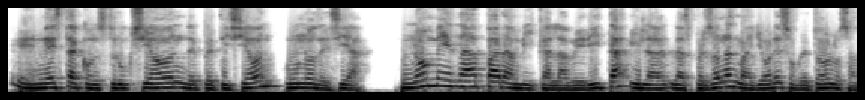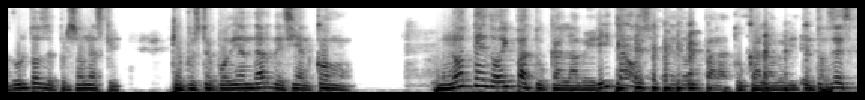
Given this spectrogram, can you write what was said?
en esta construcción de petición uno decía, no me da para mi calaverita y la- las personas mayores, sobre todo los adultos de personas que, que pues te podían dar, decían, ¿cómo? no te doy para tu calaverita o sí te doy para tu calaverita. Entonces,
